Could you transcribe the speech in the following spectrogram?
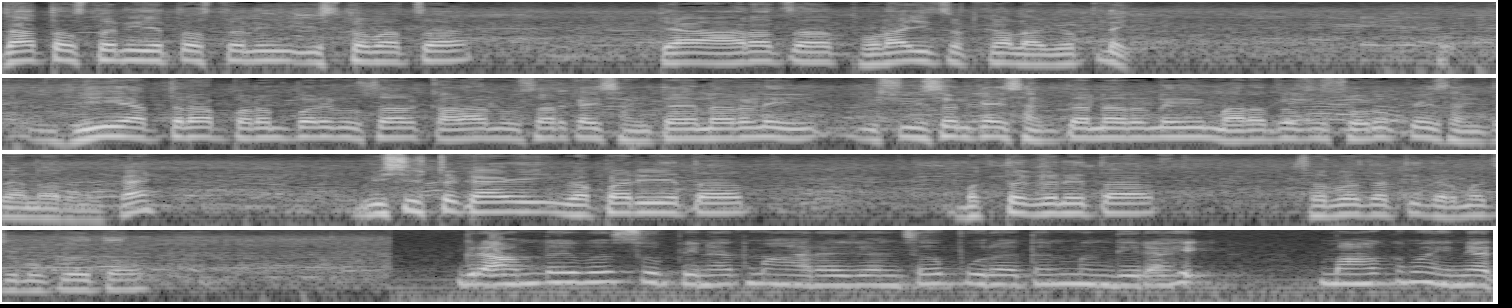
जात असताना येत असताना इस्तवाचा त्या आहाराचा थोडाही चटका लागत नाही. ही यात्रा परंपरेनुसार काळानुसार काही सांगता येणार नाही. इसवी सन काही सांगता येणार नाही. महाराजाचं स्वरूप काही सांगता येणार नाही. काय? विशिष्ट काय व्यापारी येतात भक्तगण येतात सर्व जाती धर्माचे लोक येतात. ग्रामदैवत सुपीनाथ महाराजांचं पुरातन मंदिर आहे. माघ महिन्यात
